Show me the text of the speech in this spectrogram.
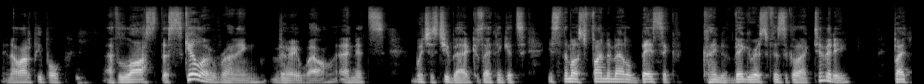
and a lot of people have lost the skill of running very well. And it's, which is too bad because I think it's, it's the most fundamental, basic kind of vigorous physical activity. But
